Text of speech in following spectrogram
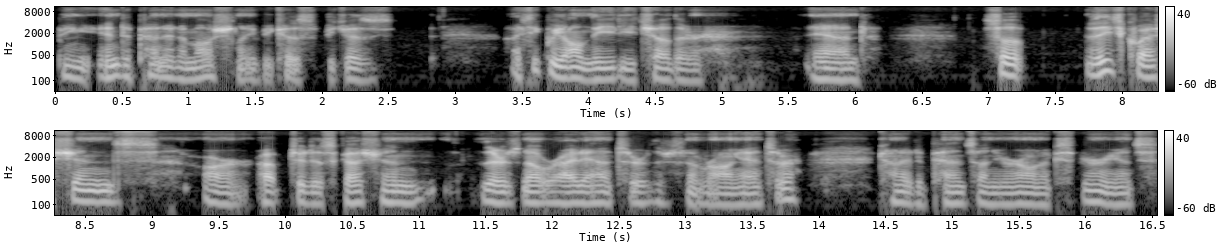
being independent emotionally because because I think we all need each other. And so these questions are up to discussion. There's no right answer, there's no wrong answer. Kind of depends on your own experience.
